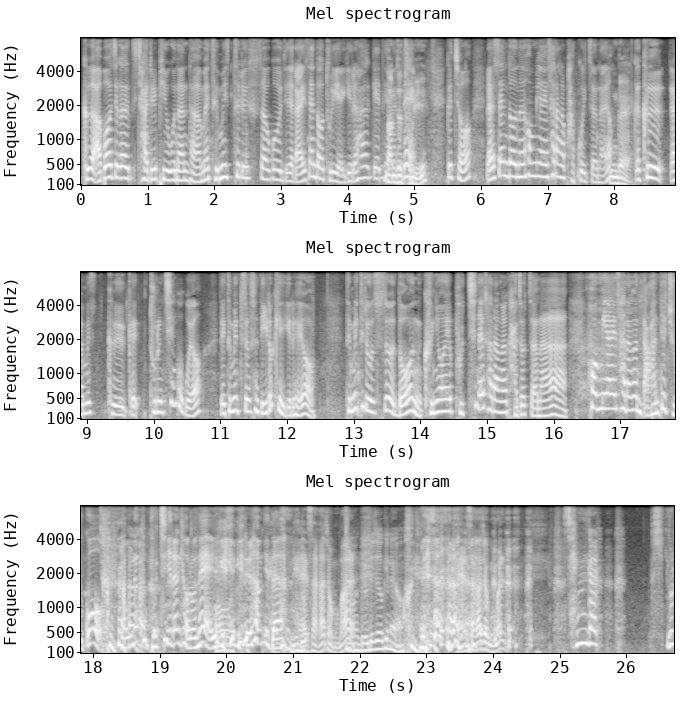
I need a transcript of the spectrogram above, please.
그 아버지가 자리를 비우고 난 다음에 드미트리우스하고 이제 라이센더가 둘이 얘기를 하게 되는데 남자 둘이. 그렇죠. 라이센더는 허미아의 사랑을 받고 있잖아요. 네. 그러니까 그 라미 그 그러니까 둘은 친구고요. 근데 드미트리우스한테 이렇게 얘기를 해요. 드미트리우스, 넌 그녀의 부친의 사랑을 가졌잖아. 허미아의 사랑은 나한테 주고 너는 그 부친이랑 결혼해. 이렇게 얘기를 합니다. 대사 가 정말 어, 논리적이네요. 대사가 정말 생각 이걸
